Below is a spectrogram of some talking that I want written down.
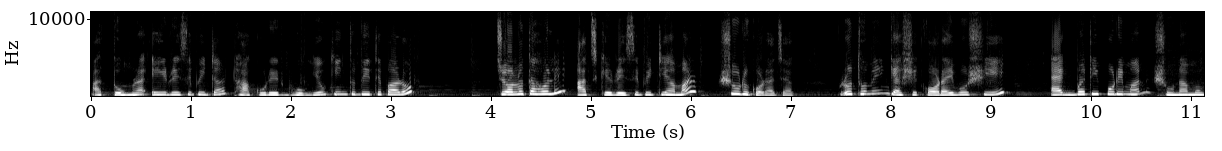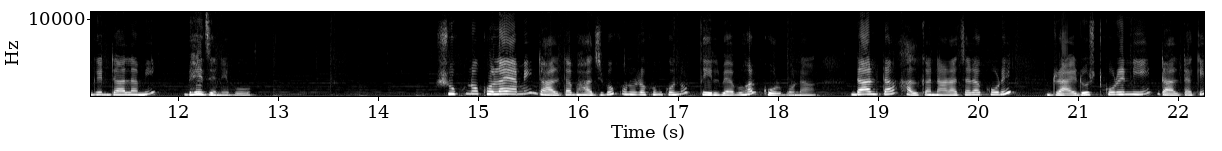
আর তোমরা এই রেসিপিটা ঠাকুরের ভোগেও কিন্তু দিতে পারো। চলো তাহলে আজকের রেসিপিটি আমার শুরু করা যাক। প্রথমেই গ্যাসে কড়াই বসিয়ে এক বাটি পরিমাণ সোনা মুগের ডাল আমি ভেজে নেব। শুকনো খোলায় আমি ডালটা ভাজবো, কোনো রকম কোনো তেল ব্যবহার করব না। ডালটা হালকা নাড়াচাড়া করে ড্রাই রোস্ট করে নিয়ে ডালটাকে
